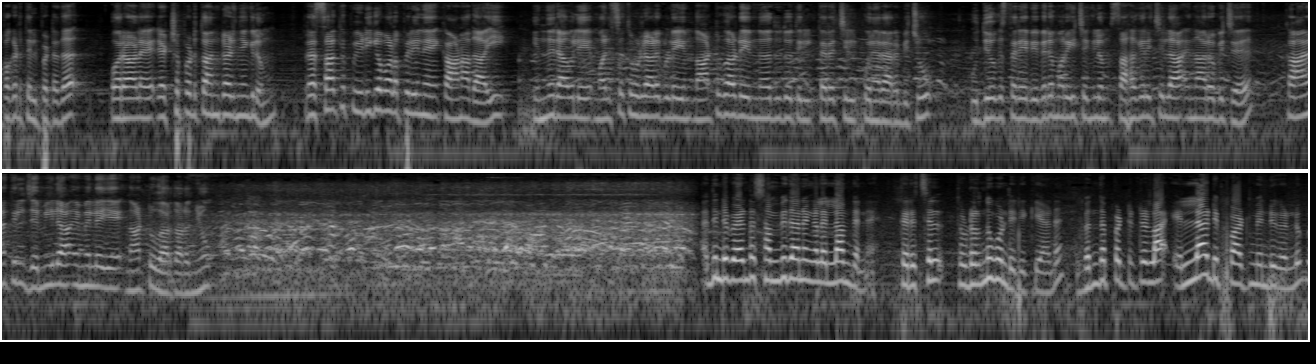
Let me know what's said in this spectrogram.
അപകടത്തിൽപ്പെട്ടത്. ഒരാളെ രക്ഷപ്പെടുത്താൻ കഴിഞ്ഞെങ്കിലും റസാഖ് പീടിക വളപ്പിലിനെ കാണാതായി. ഇന്ന് രാവിലെ മത്സ്യത്തൊഴിലാളികളുടെയും നാട്ടുകാരുടെയും നേതൃത്വത്തിൽ തെരച്ചിൽ പുനരാരംഭിച്ചു. ഉദ്യോഗസ്ഥരെ വിവരമറിയിച്ചെങ്കിലും സഹകരിച്ചില്ല എന്നാരോപിച്ച് കാനത്തിൽ ജമീല എം നാട്ടുകാർ തടഞ്ഞു. അതിന്റെ വേണ്ട സംവിധാനങ്ങളെല്ലാം തന്നെ തെരച്ചിൽ തുടർന്നുകൊണ്ടിരിക്കുകയാണ്. ബന്ധപ്പെട്ടിട്ടുള്ള എല്ലാ ഡിപ്പാർട്ട്മെന്റുകളിലും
